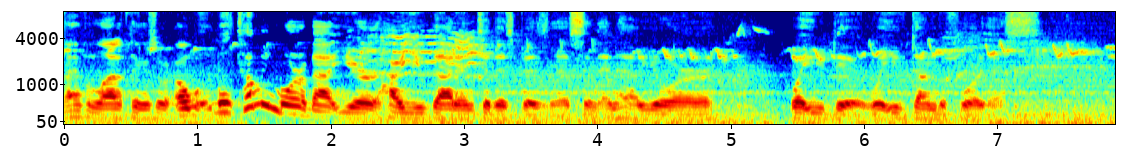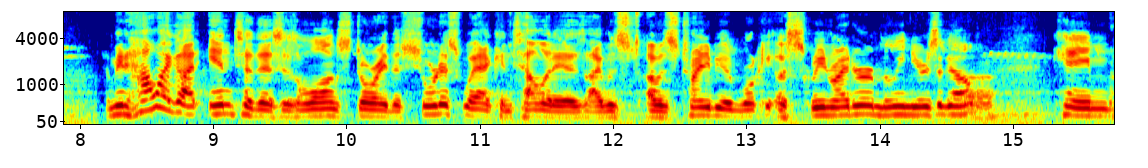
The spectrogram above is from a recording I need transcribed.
I have a lot of things. Oh, well, tell me more about your how you got into this business and, and how your what you do, what you've done before this. I mean, how I got into this is a long story. The shortest way I can tell it is I was I was trying to be a working a screenwriter a million years ago. Uh-huh. Came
